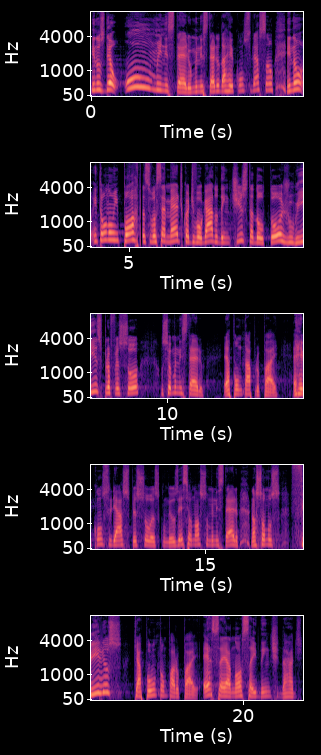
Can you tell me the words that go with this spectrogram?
e nos deu um ministério, o ministério da reconciliação. Não, então não importa se você é médico, advogado, dentista, doutor, juiz, professor, o seu ministério é apontar para o Pai, é reconciliar as pessoas com Deus. Esse é o nosso ministério. Nós somos filhos que apontam para o Pai. Essa é a nossa identidade.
